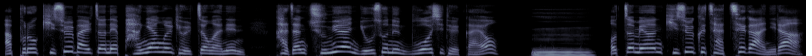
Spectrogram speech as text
앞으로 기술 발전의 방향을 결정하는 가장 중요한 요소는 무엇이 될까요? 음, 어쩌면 기술 그 자체가 아니라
